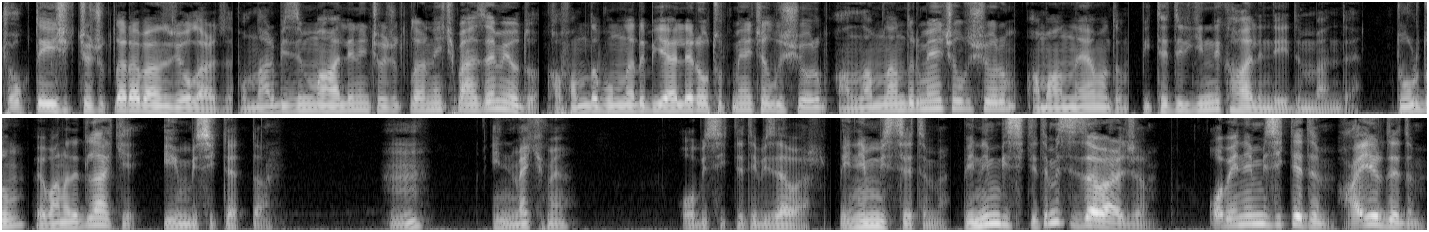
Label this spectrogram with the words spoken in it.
Çok değişik çocuklara benziyorlardı. Bunlar bizim mahallenin çocuklarına hiç benzemiyordu. Kafamda bunları bir yerlere oturtmaya çalışıyorum, anlamlandırmaya çalışıyorum ama anlayamadım. Bir tedirginlik halindeydim ben de. Durdum ve bana dediler ki in bisikletten. Hı? İnmek mi? O bisikleti bize ver. Benim bisikletimi. Benim bisikletimi size vereceğim. O benim bisikletim. Hayır dedim.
